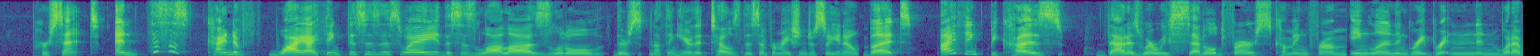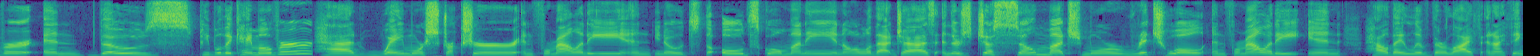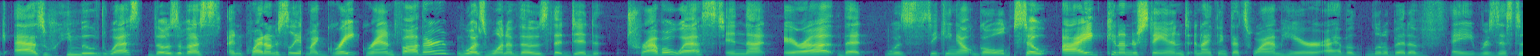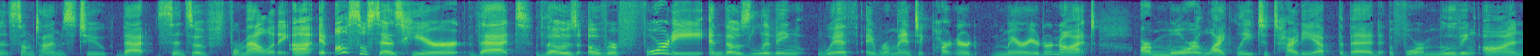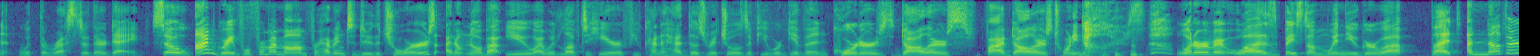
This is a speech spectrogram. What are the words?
And this is kind of why I think this is this way. This is Lala's little, there's nothing here that tells this information, just so you know. But I think because that is where we settled first, coming from England and Great Britain and whatever. And those people that came over had way more structure and formality, and you know, it's the old school money and all of that jazz. And there's just so much more ritual and formality in how they live their life. And I think as we moved west, those of us, and quite honestly, my great grandfather was one of those that did travel west in that era that was seeking out gold. So I can understand, and I think that's why I'm here. I have a little bit of a resistance sometimes to that sense of formality. Uh, it also says here that those over 40 and those living with a romantic partner, married or not, are more likely to tidy up the bed before moving on with the rest of their day. So I'm grateful for my mom for having to do the chores. I don't know about you. I would love to hear if you kind of had those rituals, if you were given quarters, dollars, $5, $20, whatever it was based on when you grew up. But another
